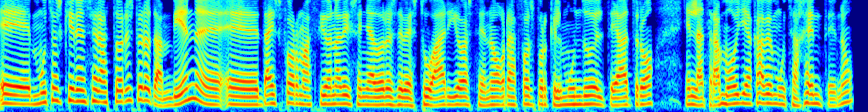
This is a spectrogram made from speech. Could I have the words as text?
Eh, muchos quieren ser actores, pero también eh, eh, dais formación a diseñadores de vestuario, a escenógrafos, porque el mundo del teatro, en la tramoya cabe mucha gente, ¿no?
